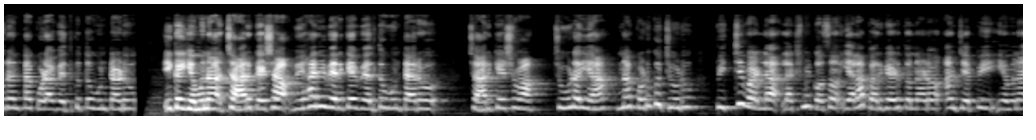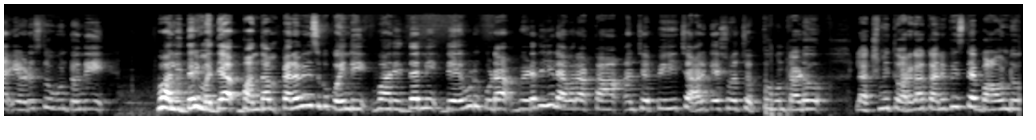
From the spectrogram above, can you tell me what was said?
ఊరంతా కూడా వెతుకుతూ ఉంటాడు. ఇక యమున చారుకేశ విహారి వెనకే వెళ్తూ ఉంటారు. చారుకేశవ చూడయ్యా నా కొడుకు చూడు పిచ్చి వాళ్ళ లక్ష్మి కోసం ఎలా పరిగెడుతున్నాడో అని చెప్పి యమున ఏడుస్తూ ఉంటుంది. వాళ్ళిద్దరి మధ్య బంధం పెనవేసుకుపోయింది. వారిద్దరిని దేవుడు కూడా విడదీయలేవరక్క అని చెప్పి చారుకేశవ చెప్తూ ఉంటాడు. లక్ష్మి త్వరగా కనిపిస్తే బావుండు.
